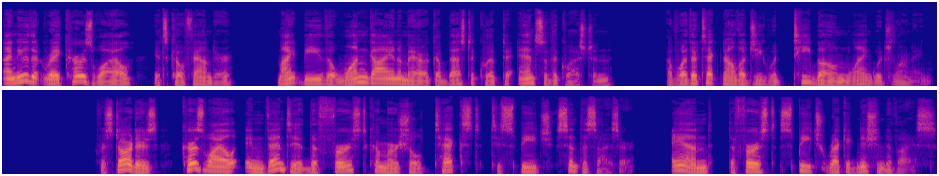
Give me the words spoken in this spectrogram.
I knew that Ray Kurzweil, its co founder, might be the one guy in America best equipped to answer the question of whether technology would T bone language learning. For starters, Kurzweil invented the first commercial text to speech synthesizer and the first speech recognition device.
